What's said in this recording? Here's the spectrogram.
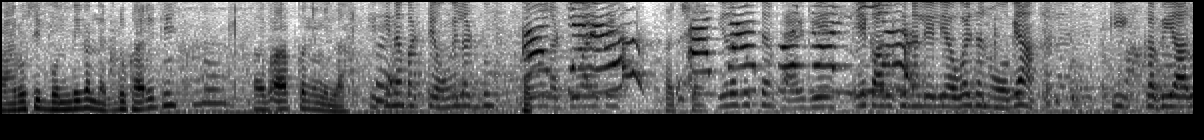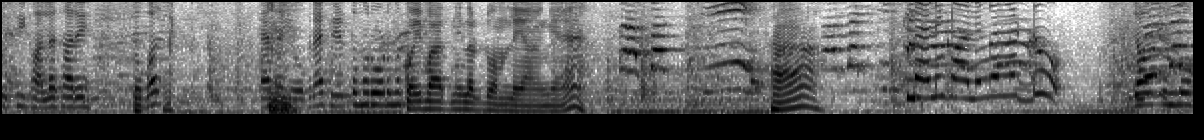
आरुषि बूंदी का लड्डू खा रही थी? और आपको नहीं मिला। किसी ने बट्टे होंगे लड्डू। लड्डू आए थे। अच्छा। ये तो गुस्से में फेंक दिए। एक आरूसी ने ले लिया होगा ऐसा हो गया कि कभी आरूसी खा ला सारे। तो बस ऐसा ही हो रहा है। फिर तो मैं रोड में कोई बात नहीं लड्डू हम ले आएँगे हैं? हाँ। मैंने खाने का लड्डू। जाओ सुन लो।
